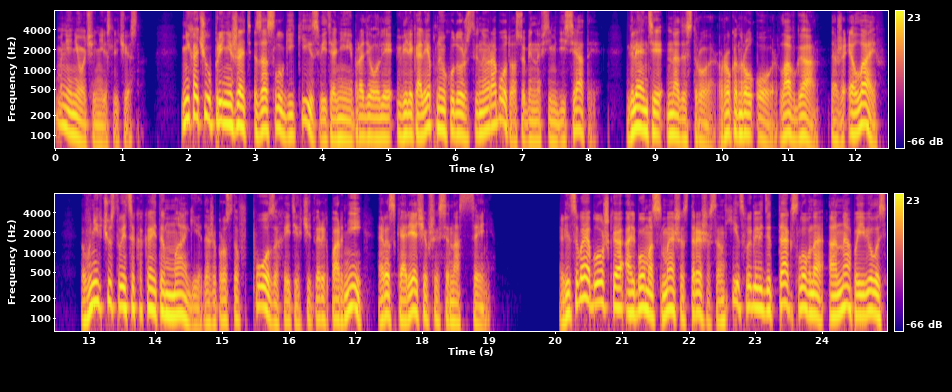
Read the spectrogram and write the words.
Мне не очень, если честно. Не хочу принижать заслуги Kiss, ведь они проделали великолепную художественную работу, особенно в 70-е. Гляньте на Destroyer, Rock'n'Roll Over, Love Gun, даже Alive. В них чувствуется какая-то магия, даже просто в позах этих четверых парней, раскорячившихся на сцене. Лицевая обложка альбома Smashes, Trashes and Hits выглядит так, словно она появилась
